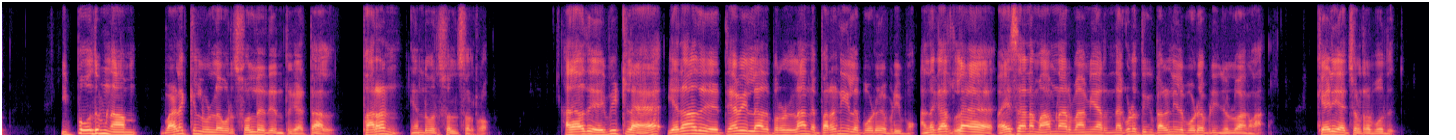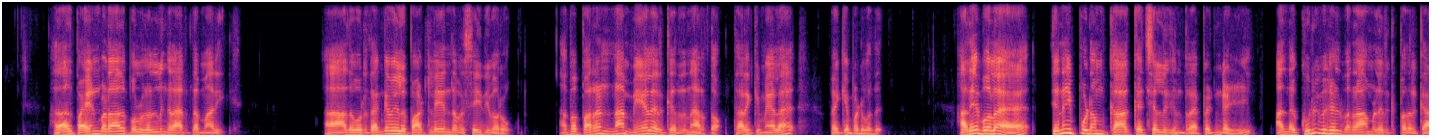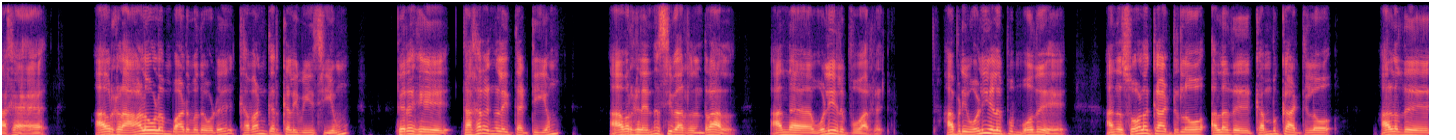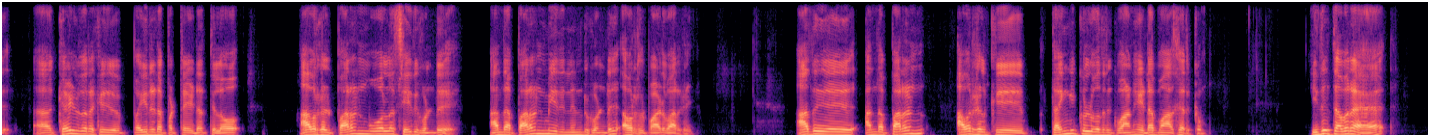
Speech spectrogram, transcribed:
இப்போதும் நாம் வழக்கில் உள்ள ஒரு சொல் எது என்று கேட்டால் பரன் என்று ஒரு சொல் சொல்கிறோம் அதாவது வீட்டில் ஏதாவது தேவையில்லாத பொருள்லாம் அந்த பரணியில் போடு அப்படிப்போம் அந்த காலத்தில் வயசான மாமனார் மாமியார் இருந்தால் கூட தூக்கி பரணியில் போடு அப்படின்னு சொல்லுவாங்களாம். கேலியா சொல்கிற போது. அதாவது பயன்படாத பொருள்கள்ங்கிற அர்த்தம் மாதிரி அது ஒரு தங்கவேலு பாட்டிலே இந்த செய்தி வரும். அப்போ பரன்னா மேலே இருக்கிறதுன்னு அர்த்தம். தரைக்கு மேலே வைக்கப்படுவது. அதே போல் திணைப்புடம் காக்க செல்லுகின்ற பெண்கள் அந்த குருவிகள் வராமல் இருப்பதற்காக அவர்கள் ஆலோலம் பாடுவதோடு கவன் கற்களை வீசியும் பிறகு தகரங்களை தட்டியும் அவர்கள் என்ன செய்வார்கள் என்றால் அந்த ஒளி எழுப்புவார்கள். அப்படி ஒலி எழுப்பும் போது அந்த சோளக்காட்டிலோ அல்லது கம்பு காட்டிலோ அல்லது கேழ்வரகு பயிரிடப்பட்ட இடத்திலோ அவர்கள் பரன் போல செய்து கொண்டு அந்த பரன் மீது நின்று கொண்டு அவர்கள் பாடுவார்கள். அது அந்த பரன் அவர்களுக்கு தங்கிக் கொள்வதற்கான இடமாக இருக்கும். இது தவிர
